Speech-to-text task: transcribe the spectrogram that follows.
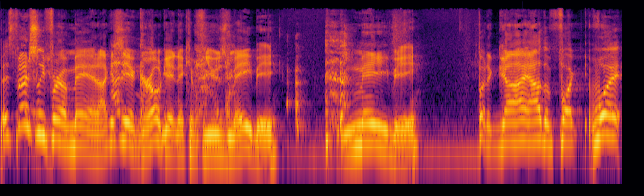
especially for a man, I can see a girl getting it confused. Maybe, maybe, but a guy, how the fuck? What?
